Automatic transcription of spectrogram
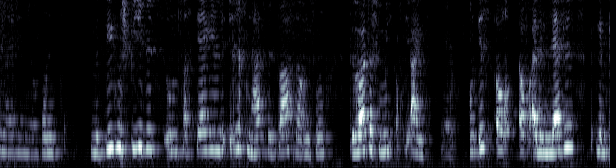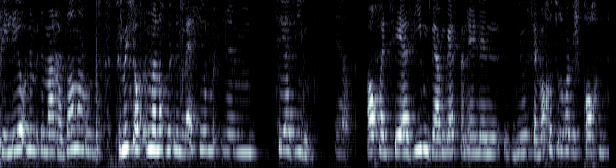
Ronaldinho. Und mit diesem Spielwitz und was der gerissen hat mit Barca und so, gehört er für mich auf die Eins. Ja. Und ist auch auf einem Level mit einem Pelé und mit einem Maradona und für mich auch immer noch mit einem Messi und mit einem CR7. Ja. Auch wenn CR7, wir haben gestern in den News der Woche drüber gesprochen,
